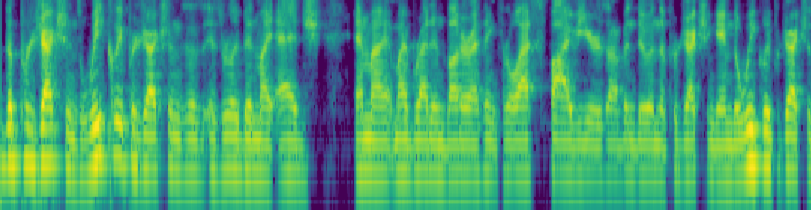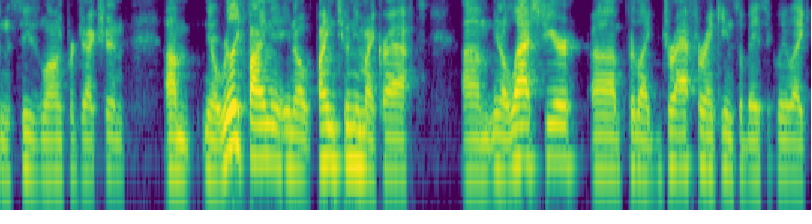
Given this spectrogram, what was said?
the projections, weekly projections, has, has really been my edge and my my bread and butter. I think for the last five years, I've been doing the projection game, the weekly projection, the season long projection. Um, you know, really fine, you know, fine tuning my craft. Um, you know, last year uh, for like draft ranking. So basically, like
